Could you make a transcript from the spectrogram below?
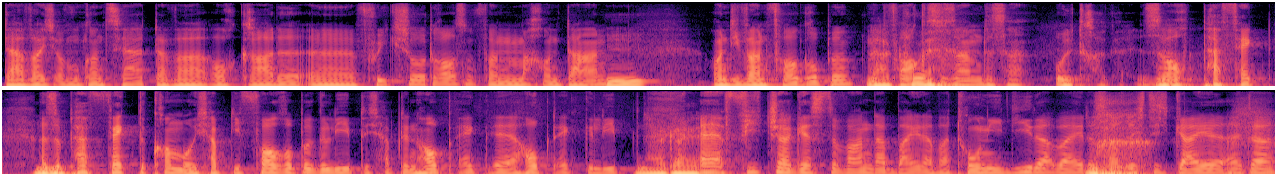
da war ich auf dem Konzert, da war auch gerade äh, Freakshow draußen von Mach und Dan Hm. und die waren Vorgruppe mit Ja, Fork cool. zusammen, das war ultra geil. Das war auch perfekt, also Hm. perfekte Kombo. Ich habe die Vorgruppe geliebt, ich habe den Haupteck, äh, Haupteck geliebt. Ja, geil. Äh, Feature-Gäste waren dabei, da war Tony D dabei, das war richtig geil, Alter.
